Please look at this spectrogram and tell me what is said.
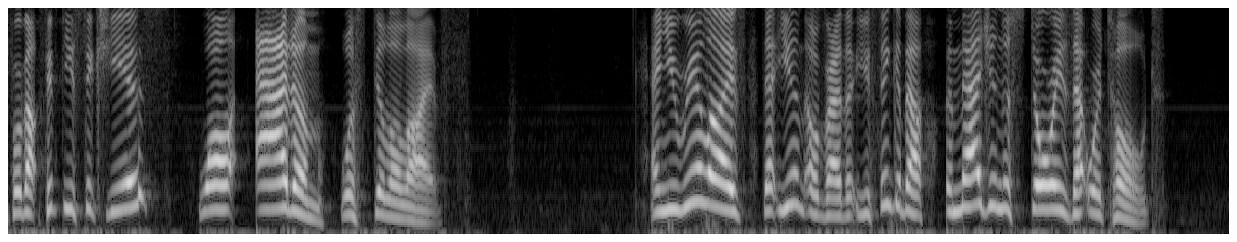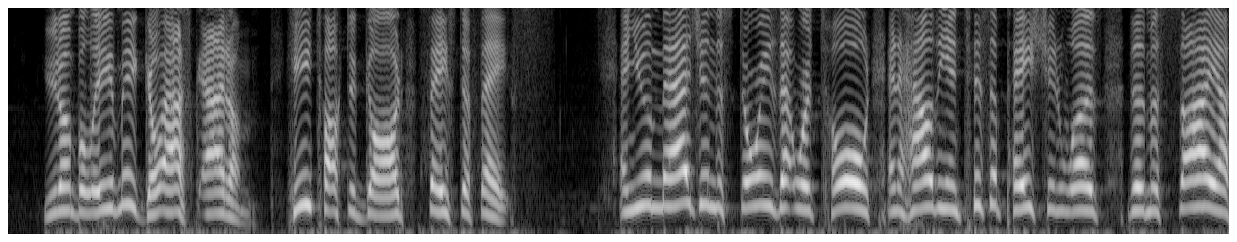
for about 56 years while Adam was still alive. And you realize that you, or rather, you think about, imagine the stories that were told. You don't believe me? Go ask Adam. He talked to God face to face. And you imagine the stories that were told and how the anticipation was the Messiah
